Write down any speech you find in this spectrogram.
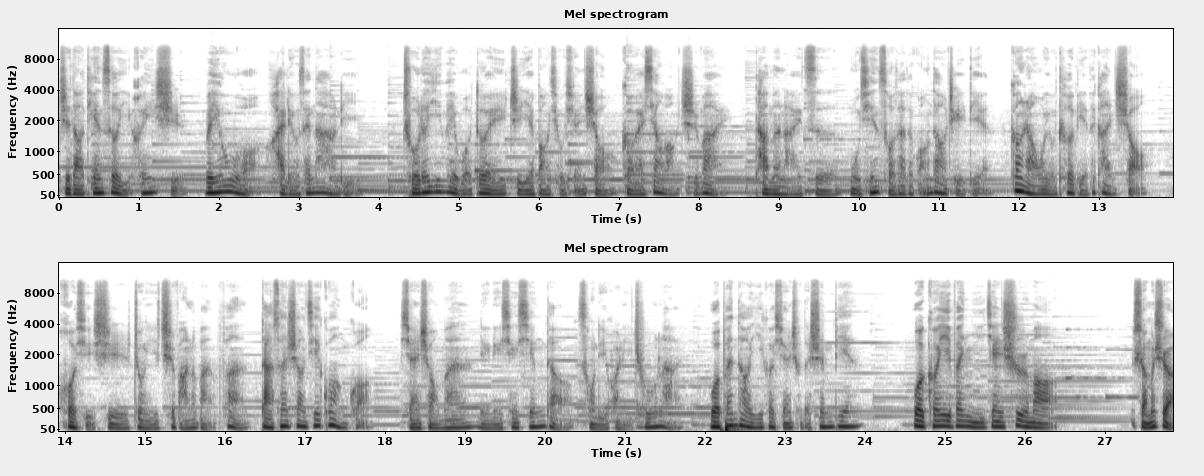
直到天色已黑时，唯有我还留在那里。除了因为我对职业棒球选手格外向往之外，他们来自母亲所在的广岛这一点更让我有特别的感受。或许是终于吃完了晚饭，打算上街逛逛，选手们零零星星地从旅馆里出来。我奔到一个选手的身边：“我可以问你一件事吗？”“什么事？”“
